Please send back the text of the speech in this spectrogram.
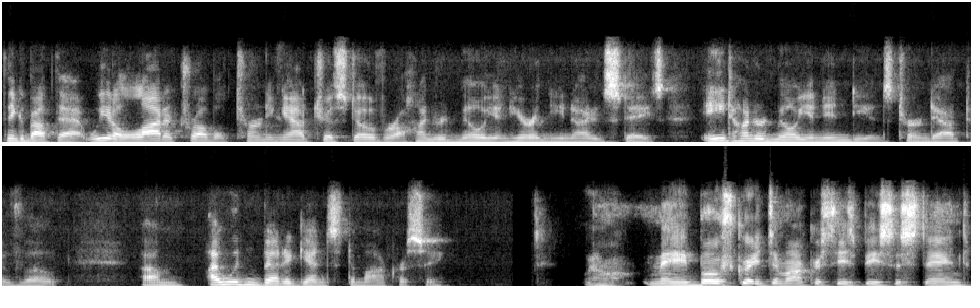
Think about that. We had a lot of trouble turning out just over 100 million here in the United States. 800 million Indians turned out to vote. Um, I wouldn't bet against democracy. Well, may both great democracies be sustained.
